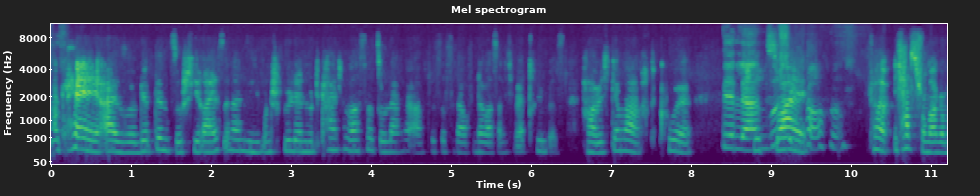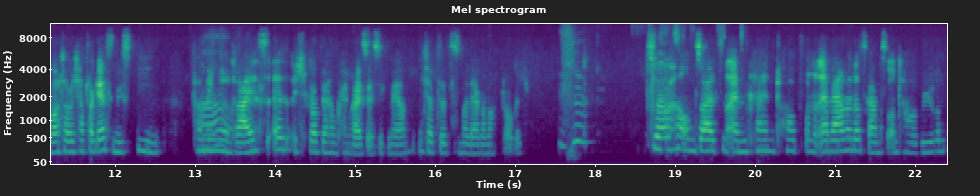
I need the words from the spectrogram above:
Okay, also gib den Sushi-Reis in ein Sieb und spül den mit kaltem Wasser so lange ab, bis das laufende Wasser nicht mehr trüb ist. Habe ich gemacht. Cool. Wir lernen Sushi zwei. Ich habe es schon mal gemacht, aber ich habe vergessen, wie es ging. Vermenge Ah. Reisessig. Ich glaube, wir haben kein Reisessig mehr. Ich habe es letztes Mal leer gemacht, glaube ich. Zucker und Salz in einem kleinen Topf und erwärme das Ganze unterrühren,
